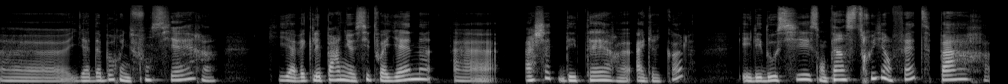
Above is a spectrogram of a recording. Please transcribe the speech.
Euh, il y a d'abord une foncière qui, avec l'épargne citoyenne, achète des terres agricoles et les dossiers sont instruits en fait par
